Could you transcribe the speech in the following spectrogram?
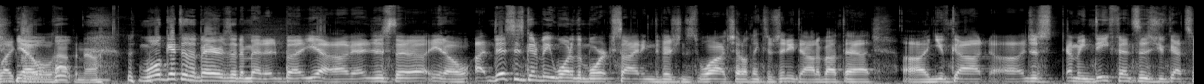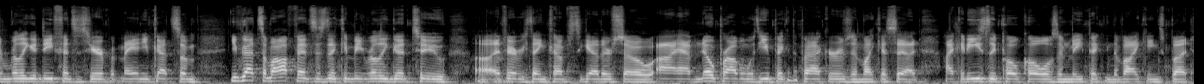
likely yeah, will we'll, happen now. we'll get to the Bears in a minute, but yeah, I mean, just uh, you know, this is going to be one of the more exciting divisions to watch. I don't think there's any doubt about that. Uh, you've got uh, just, I mean, defenses. You've got some really good defenses here, but man, you've got some you've got some offenses that can be really good too uh, if everything comes together. So I have no problem with you picking the Packers, and like I said, I could easily poke holes in me picking the Vikings, but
